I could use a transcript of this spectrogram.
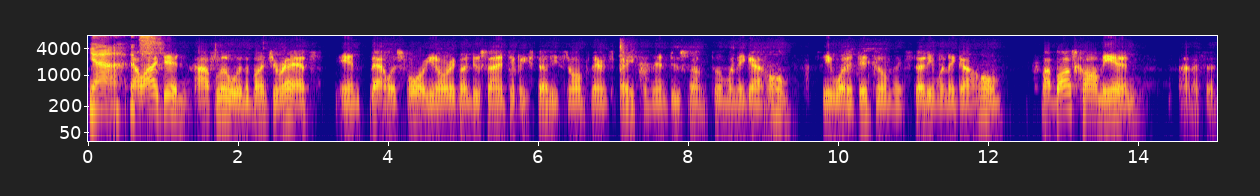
yeah. Now I did. I flew with a bunch of rats, and that was for you know they're going to do scientific studies, throw them up there in space, and then do something to them when they got home, see what it did to them, and study 'em when they got home. My boss called me in, and I said,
